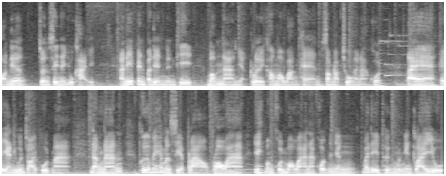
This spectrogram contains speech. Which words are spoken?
ต่อเนื่องจนสิ้นอายุไข อันนี้เป็นประเด็นหนึ่งที่บำนาญเนี่ยเลยเข้ามาวางแผนสำหรับช่วงอนาคต แต่ก็อย่างที่คุณจอยพูดมา ดังนั้นเพื่อไม่ให้มันเสียเปล่า เพราะว่าเอ๊ะบางคนบอกว่าอนาคตมันยังไม่ได้ถึงมันยังไกลอยู่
